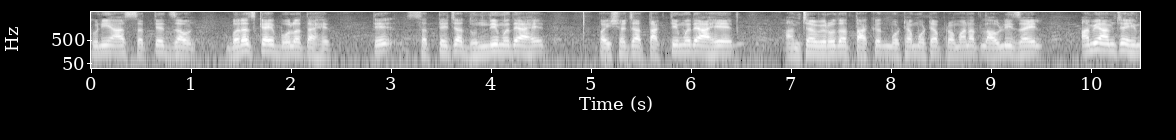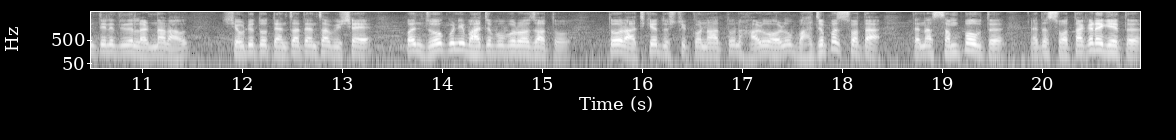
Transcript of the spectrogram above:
कुणी आज सत्तेत जाऊन बरंच काही बोलत आहेत ते सत्तेच्या धुंदीमध्ये आहेत पैशाच्या ताकदीमध्ये आहेत आमच्या विरोधात ताकद मोठ्या मोठ्या प्रमाणात लावली जाईल आम्ही आमच्या हिमतीने तिथे लढणार आहोत. शेवटी तो त्यांचा त्यांचा विषय आहे पण जो कोणी भाजपबरोबर जातो तो राजकीय दृष्टिकोनातून हळूहळू भाजपच स्वतः त्यांना संपवतं नाही तर स्वतःकडे घेतं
